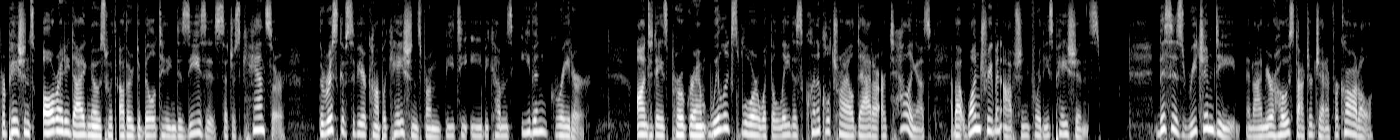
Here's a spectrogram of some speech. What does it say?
For patients already diagnosed with other debilitating diseases, such as cancer, the risk of severe complications from VTE becomes even greater. On today's program, we'll explore what the latest clinical trial data are telling us about one treatment option for these patients. This is ReachMD, and I'm your host, Dr. Jennifer Caudle.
